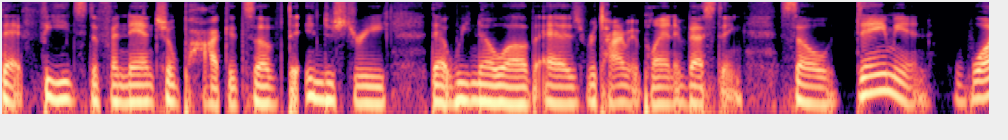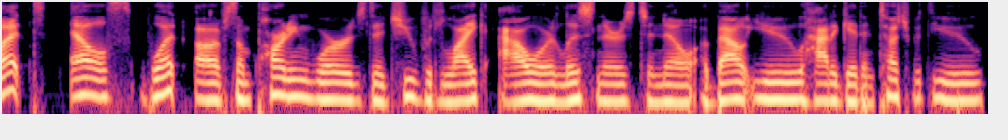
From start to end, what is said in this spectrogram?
that feeds the financial pockets of the industry that we know of as retirement plan investing. So, Damion, what else? What are some parting words that you would like our listeners to know about you, how to get in touch with you?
